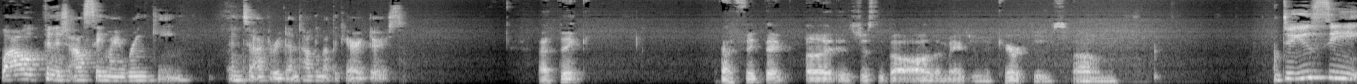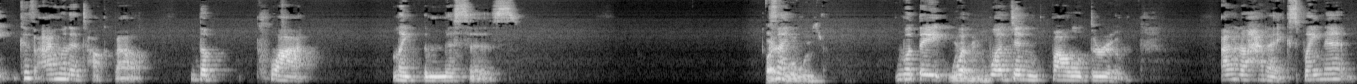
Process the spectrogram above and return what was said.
Well, I'll finish. I'll say my ranking until after we're done talking about the characters. I think, I think that uh, is just about all the major characters. Um, Do you see? Because I want to talk about the plot, like the misses, like Like- what was what they What what what didn't follow through. I don't know how to explain it.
